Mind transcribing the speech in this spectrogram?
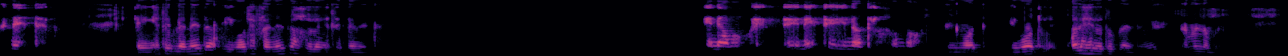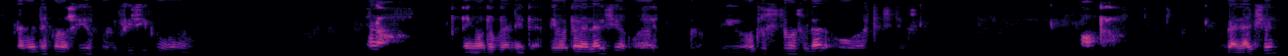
En este. En este planeta y en otros planetas o solo en este planeta. En, en este y en otros son dos. En, en otro. ¿Cuál es el otro planeta? Dame el nombre. ¿Planetas conocidos por el físico o no? No. ¿En otro planeta? ¿De otra galaxia o de, de otro sistema solar o este sistema solar? Otro. ¿Galaxia?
